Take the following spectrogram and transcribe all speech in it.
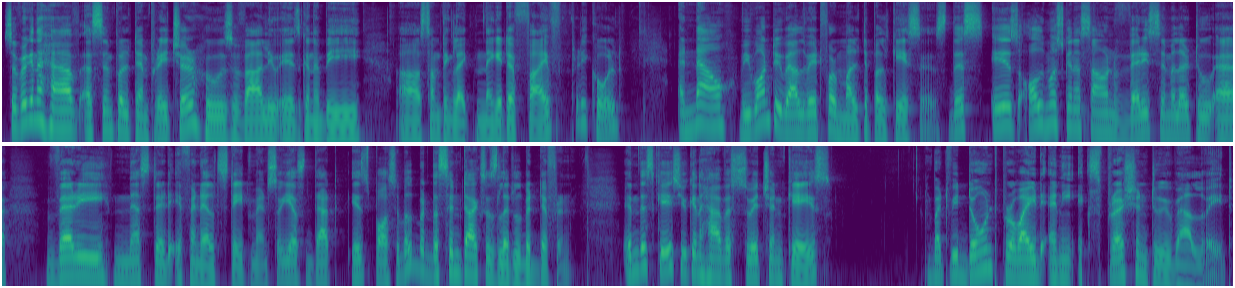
So we're going to have a simple temperature whose value is going to be uh, something like negative 5, pretty cold. And now we want to evaluate for multiple cases. This is almost going to sound very similar to a very nested if and else statement. So yes, that is possible, but the syntax is a little bit different. In this case, you can have a switch in case but we don't provide any expression to evaluate.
